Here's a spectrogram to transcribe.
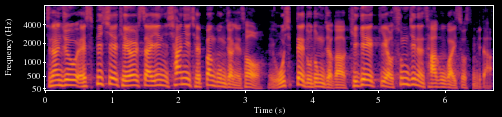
지난주 SPC의 계열사인 샤니 제빵 공장에서 50대 노동자가 기계에 끼어 숨지는 사고가 있었습니다.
